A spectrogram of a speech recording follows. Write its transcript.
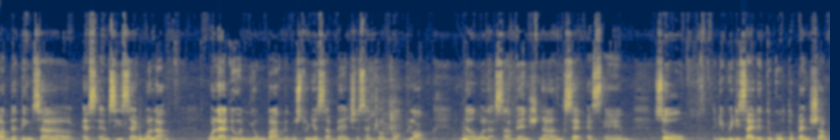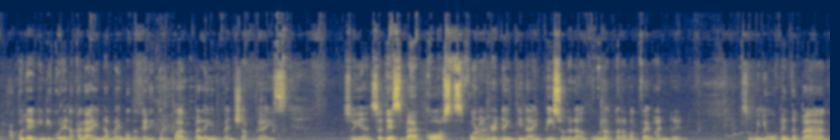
Pagdating sa SMC side, wala. Wala doon yung bag na gusto niya sa bench sa Central Blo- Block na wala sa bench ng set SM. So, we decided to go to pen shop. Ako din, hindi ko rin nakalain na may mga ganitong bag pala yung pen shop, guys. So, yan. So, this bag costs 499. Piso na lang ang kulang para mag 500. So, when you open the bag,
